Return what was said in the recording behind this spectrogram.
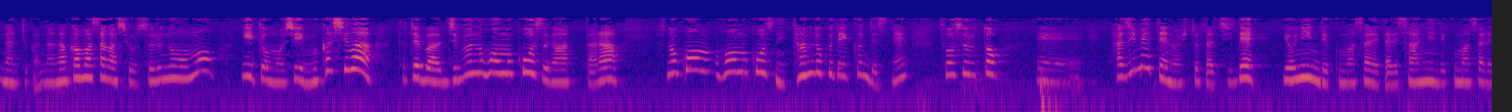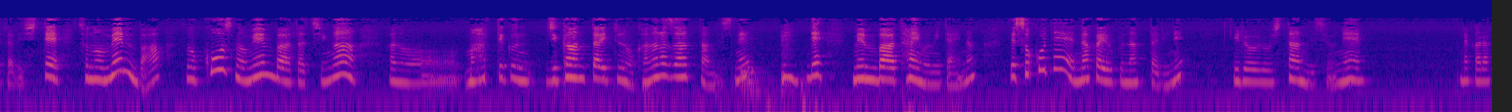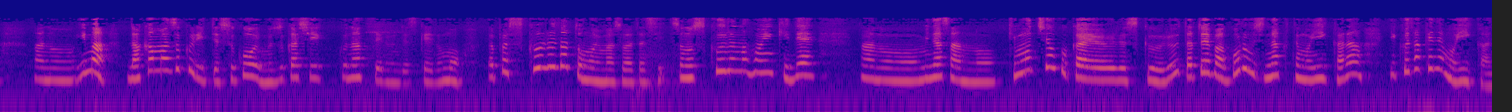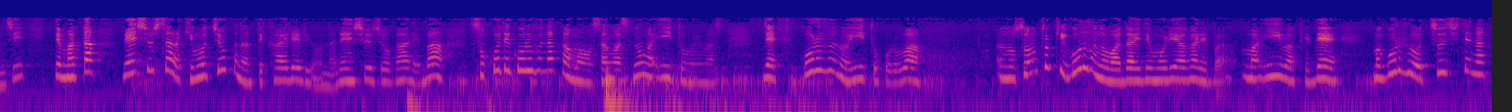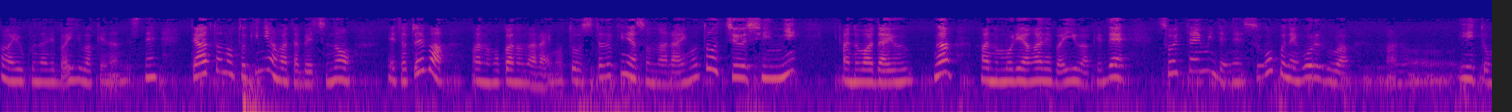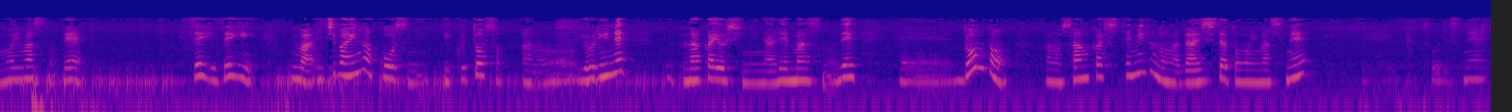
なんていうかな仲間探しをするのもいいと思うし昔は例えば自分のホームコースがあったらそのホームコースに単独で行くんですねそうすると、えー初めての人たちで4人で組まされたり3人で組まされたりしてそのメンバーそのコースのメンバーたちがあの回ってくる時間帯っていうのが必ずあったんですね。でメンバータイムみたいな。でそこで仲良くなったりねいろいろしたんですよね。だからあの今仲間づくりってすごい難しくなってるんですけれどもやっぱりスクールだと思います私。そのスクールの雰囲気であの皆さんの気持ちよく通えるスクール例えばゴルフしなくてもいいから行くだけでもいい感じ。でまた練習したら気持ちよくなって帰れるような練習場があればそこでゴルフ仲間を探すのがいいと思います。でゴルフのいいところはあのその時ゴルフの話題で盛り上がれば、まあ、いいわけで、まあ、ゴルフを通じて仲が良くなればいいわけなんですね。で後の時にはまた別のえ例えばあの他の習い事をした時にはその習い事を中心にあの話題があの盛り上がればいいわけでそういった意味でねすごくねゴルフはあのいいと思いますのでぜひぜひ、まあ、一番いいのはコースに行くとあのよりね仲良しになれますので、えー、どんどんあの参加してみるのが大事だと思いますね。そうですね。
